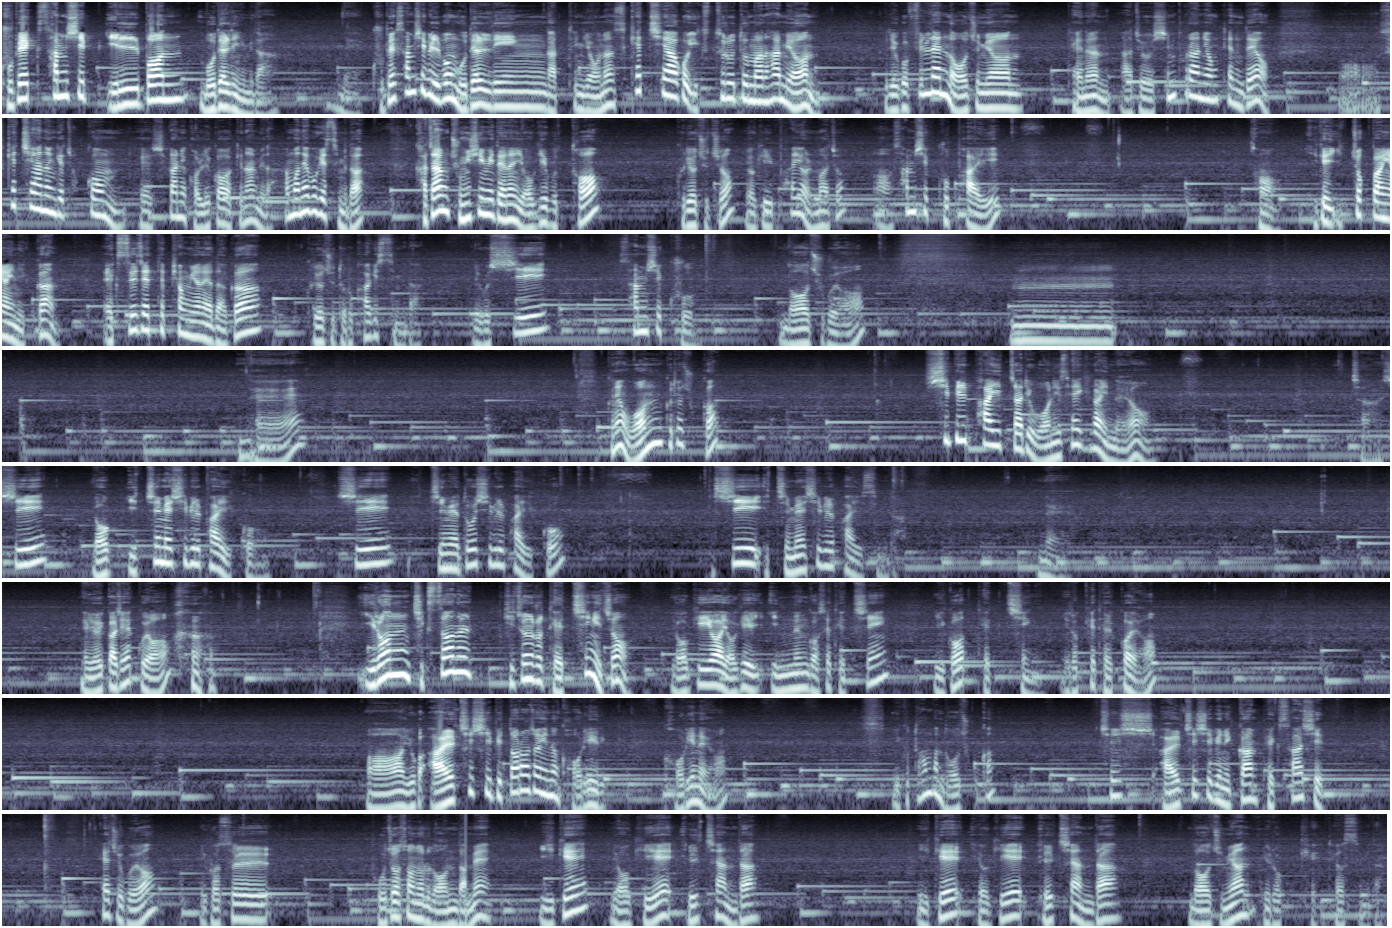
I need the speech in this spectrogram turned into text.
(931번) 모델링입니다. 네, 931번 모델링 같은 경우는 스케치하고 익스트루드만 하면 그리고 필렛 넣어주면 되는 아주 심플한 형태인데요. 어, 스케치하는 게 조금 예, 시간이 걸릴 것 같긴 합니다. 한번 해보겠습니다. 가장 중심이 되는 여기부터 그려주죠. 여기 파이 얼마죠? 어, 39파이 어, 이게 이쪽 방향이니까 XZ 평면에다가 그려주도록 하겠습니다. 그리고 C 39 넣어주고요. 음, 네. 그냥 원 그려줄까? 11파이짜리 원이 3개가 있네요. 자, C 역 이쯤에 11파이 있고 C 이쯤에도 11파이 있고 C 이쯤에 11파이 있습니다. 네. 네, 여기까지 했고요. 이런 직선을 기준으로 대칭이죠. 여기와 여기 있는 것의 대칭, 이것 대칭 이렇게 될 거예요. 아, 요거 R70이 떨어져 있는 거리 거리네요. 이것도 한번 넣어줄까? 70, R70이니까 140 해주고요. 이것을 보조선으로 넣은 다음에 이게 여기에 일치한다. 이게 여기에 일치한다. 넣어주면 이렇게 되었습니다.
